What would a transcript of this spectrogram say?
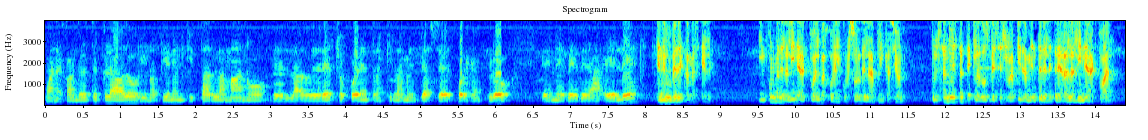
manejando el teclado y no tienen que quitar la mano del lado derecho. Pueden tranquilamente hacer, por ejemplo, NVDA L. NVDA más L. Informa de la línea actual bajo el cursor de la aplicación. Pulsando esta tecla dos veces rápidamente deletreará la línea actual.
